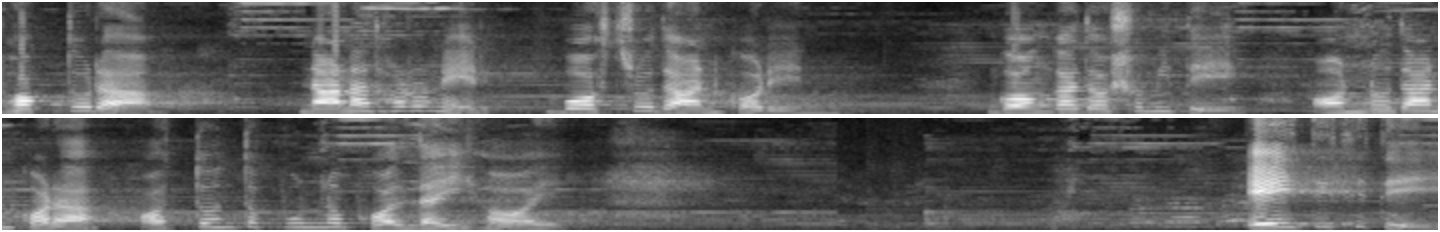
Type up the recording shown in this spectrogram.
ভক্তরা নানা ধরনের বস্ত্র দান করেন। গঙ্গা দশমীতে অন্নদান করা অত্যন্ত পূর্ণ ফলদায়ী হয়। এই তিথিতে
